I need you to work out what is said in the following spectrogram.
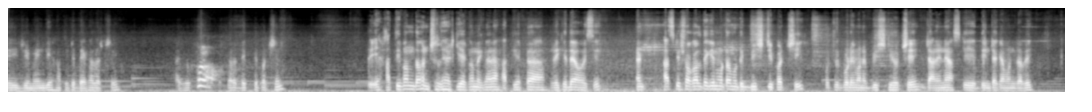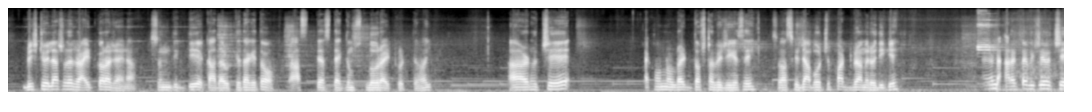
এই যে মেনলি হাতিটা দেখা যাচ্ছে। আপনারা দেখতে পাচ্ছেন। এই হাতিবান্ধা অঞ্চলে আর কি এখন এখানে হাতি একটা রেখে দেওয়া হয়েছে। অ্যান্ড আজকে সকাল থেকে মোটামুটি বৃষ্টি পাচ্ছি, প্রচুর পরিমাণে বৃষ্টি হচ্ছে, জানি না আজকে দিনটা কেমন যাবে। বৃষ্টি হলে আসলে রাইড করা যায় না, পিছন দিক দিয়ে কাদা উঠতে থাকে তো, আস্তে আস্তে একদম স্লো রাইড করতে হয়। আর হচ্ছে, এখন অলরাইট দশটা বেজে গেছে তো আজকে যাব হচ্ছে পাটগ্রামের ওইদিকে। অ্যান্ড আরেকটা বিষয় হচ্ছে,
